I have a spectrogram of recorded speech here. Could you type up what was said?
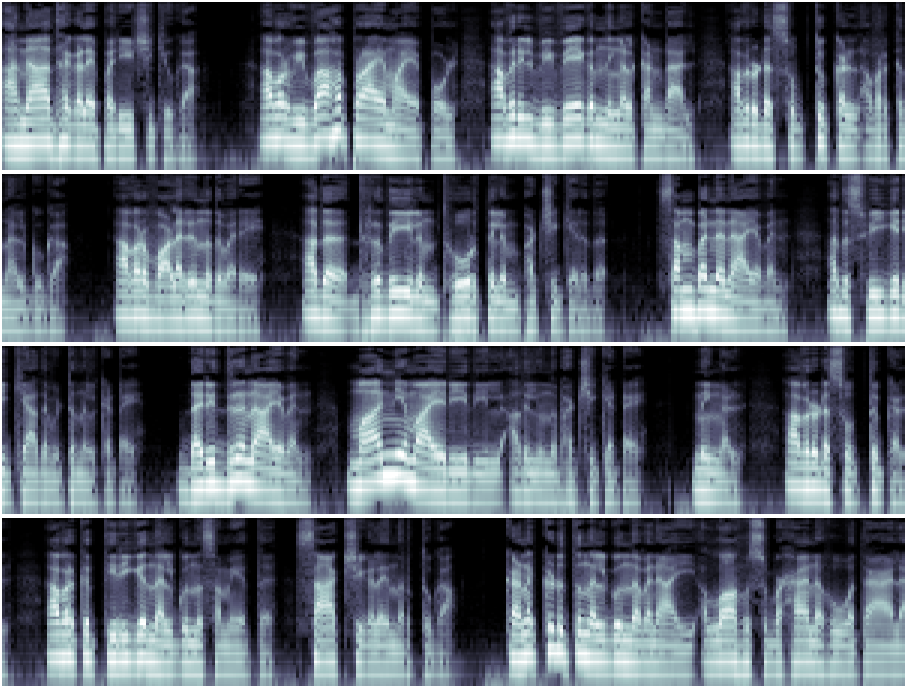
അനാഥകളെ പരീക്ഷിക്കുക. അവർ വിവാഹപ്രായമായപ്പോൾ അവരിൽ വിവേകം നിങ്ങൾ കണ്ടാൽ അവരുടെ സ്വത്തുക്കൾ അവർക്ക് നൽകുക. അവർ വളരുന്നതുവരെ അത് ധൃതിയിലും ധൂർത്തിലും ഭക്ഷിക്കരുത്. സമ്പന്നനായവൻ അത് സ്വീകരിക്കാതെ വിട്ടുനിൽക്കട്ടെ. ദരിദ്രനായവൻ മാന്യമായ രീതിയിൽ അതിൽ നിന്ന് ഭക്ഷിക്കട്ടെ. നിങ്ങൾ അവരുടെ സ്വത്തുക്കൾ അവർക്ക് തിരികെ നൽകുന്ന സമയത്ത് സാക്ഷികളെ നിർത്തുക. കണക്കെടുത്തു നൽകുന്നവനായി അള്ളാഹു സുബഹാനഹൂവ തായാല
